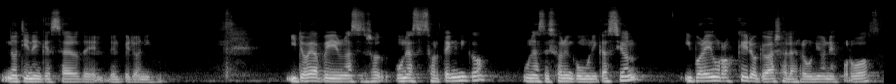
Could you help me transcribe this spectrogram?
no tienen que ser del, peronismo. Y te voy a pedir un asesor, un asesor técnico, un asesor en comunicación y por ahí un rosquero que vaya a las reuniones por vos.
